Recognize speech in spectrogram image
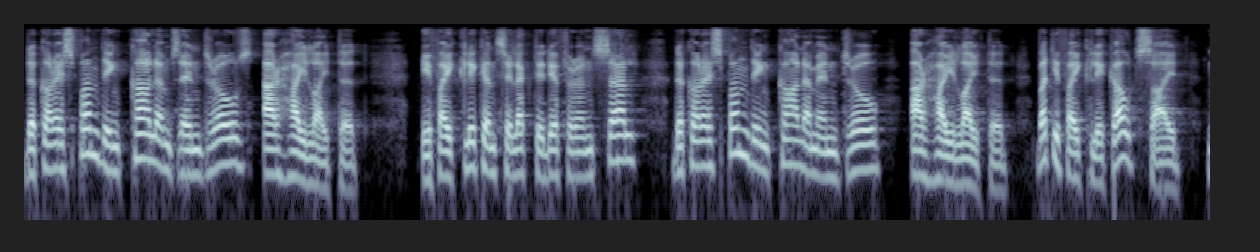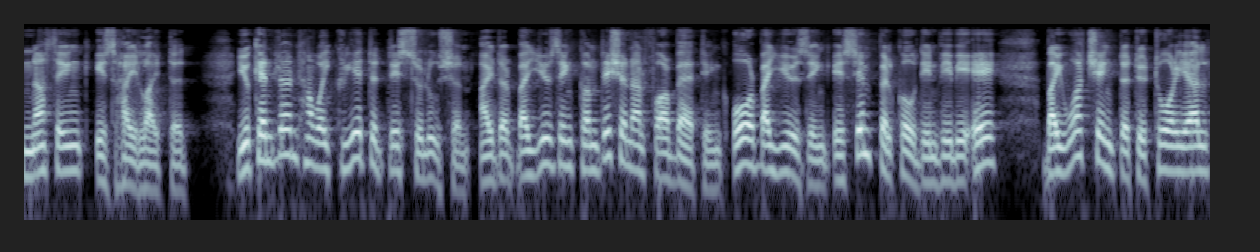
the corresponding columns and rows are highlighted. If I click and select a different cell, the corresponding column and row are highlighted. But if I click outside, nothing is highlighted. You can learn how I created this solution either by using conditional formatting or by using a simple code in VBA by watching the tutorial.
